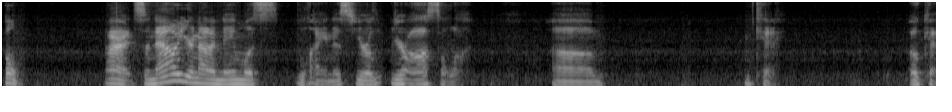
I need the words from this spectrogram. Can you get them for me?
Boom. Alright, so now you're not a nameless lioness, you're you're Ocelot. Um Okay. Okay.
